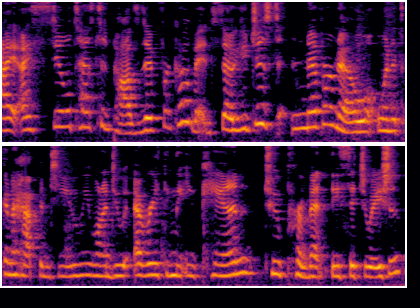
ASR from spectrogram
I, I, still tested positive for COVID. So you just never know when it's going to happen to you. You want to do everything that you can to prevent these situations,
